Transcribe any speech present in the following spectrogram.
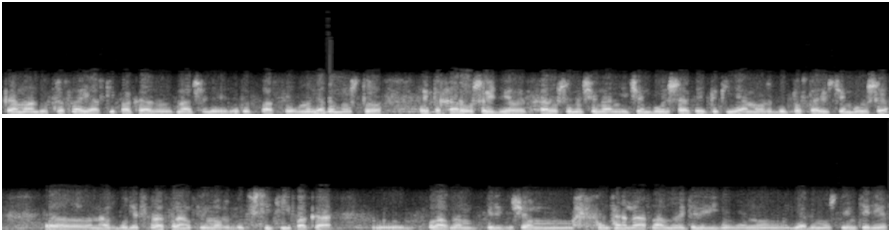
команды в Красноярске показывают, начали этот посыл. Но я думаю, что это хорошее дело, это хорошее начинание. чем больше, опять-таки, я, может быть, повторюсь, чем больше э, нас будет в пространстве, может быть, в сети пока плавным перетечем на, на основное телевидение, ну, я думаю, что интерес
